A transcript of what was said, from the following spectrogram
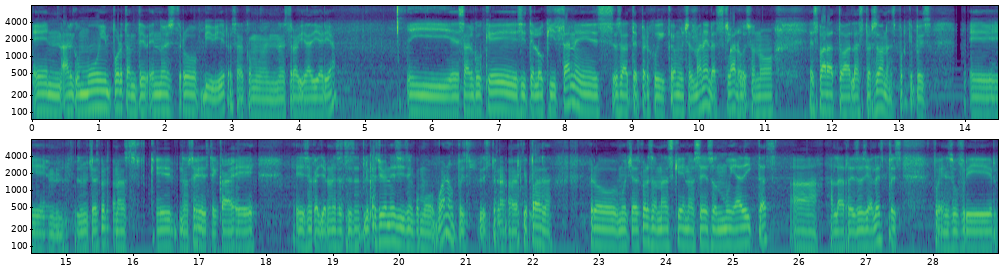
en algo muy importante en nuestro vivir, o sea, como en nuestra vida diaria y es algo que si te lo quitan es o sea te perjudica de muchas maneras. Claro eso no es para todas las personas porque pues, eh, pues muchas personas que no sé se cae eh, se cayeron esas tres aplicaciones y dicen como bueno pues esperar a ver qué pasa pero muchas personas que no sé son muy adictas a, a las redes sociales pues pueden sufrir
